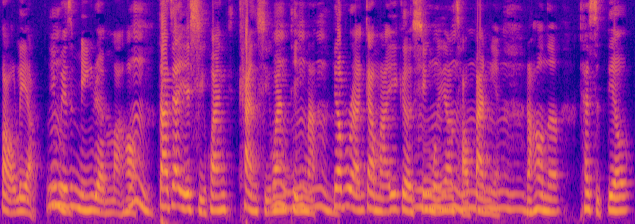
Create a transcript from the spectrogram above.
爆料，嗯、因为是名人嘛，哈、嗯，大家也喜欢看、喜欢听嘛，要不然干嘛一个新闻要炒半年？然后呢，开始丢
